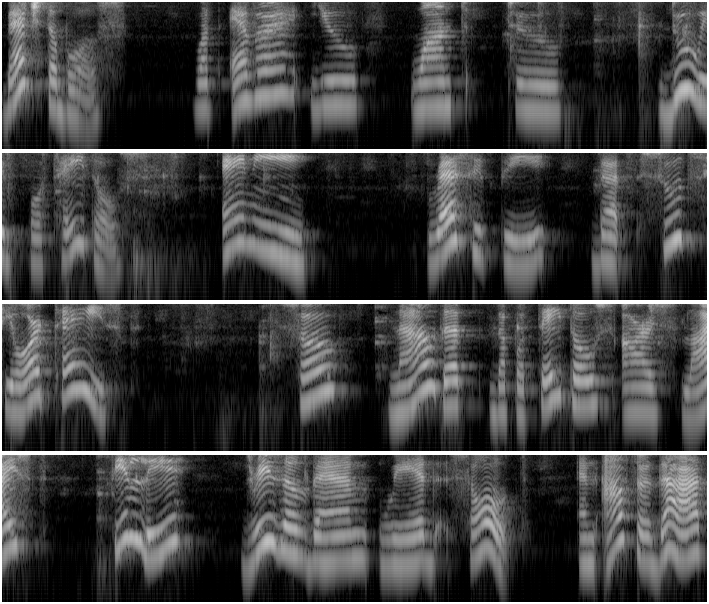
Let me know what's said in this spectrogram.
vegetables, whatever you want to do with potatoes. Any recipe that suits your taste. So now that the potatoes are sliced thinly, drizzle them with salt. And after that,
